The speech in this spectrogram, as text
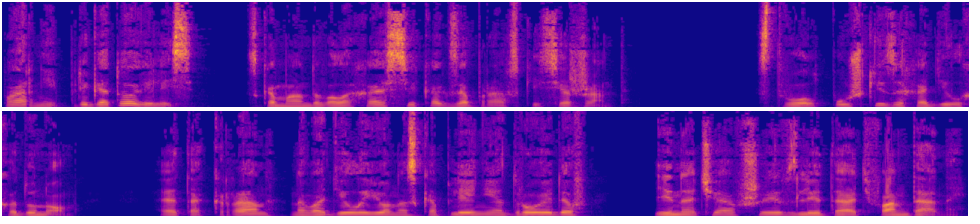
«Парни, приготовились!» – скомандовала Хасси, как заправский сержант. Ствол пушки заходил ходуном. Это кран наводил ее на скопление дроидов и начавшие взлетать фонданы.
